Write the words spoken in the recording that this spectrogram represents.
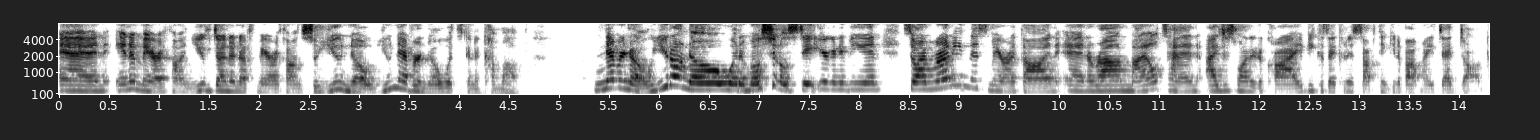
And in a marathon, you've done enough marathons. So you know, you never know what's going to come up. never know. You don't know what emotional state you're going to be in. So I'm running this marathon, and around mile 10, I just wanted to cry because I couldn't stop thinking about my dead dog.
